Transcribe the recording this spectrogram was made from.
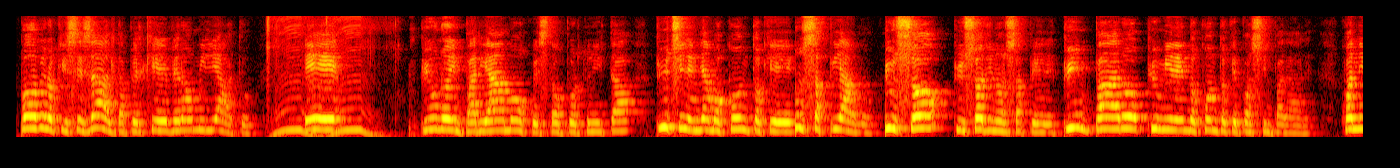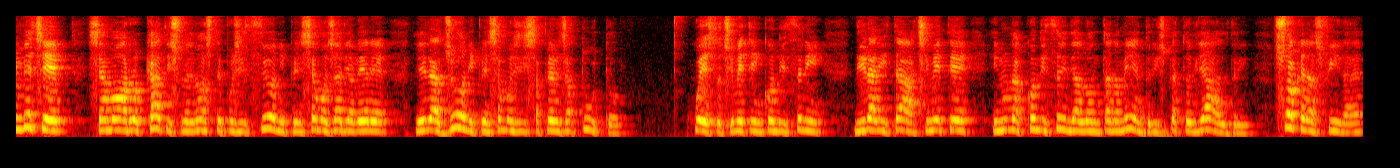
povero chi si esalta perché verrà umiliato. E più noi impariamo questa opportunità, più ci rendiamo conto che non sappiamo, più so, più so di non sapere, più imparo, più mi rendo conto che posso imparare. Quando invece siamo arroccati sulle nostre posizioni, pensiamo già di avere le ragioni, pensiamo di sapere già tutto, questo ci mette in condizioni di rarità, ci mette in una condizione di allontanamento rispetto agli altri. So che è una sfida, eh?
